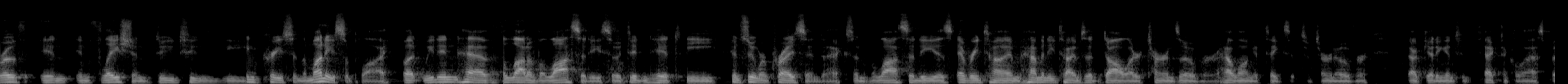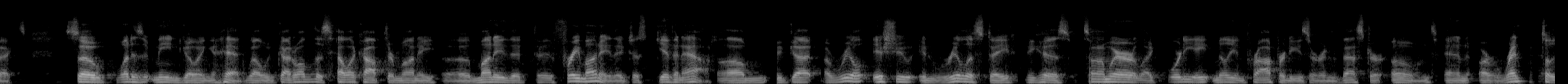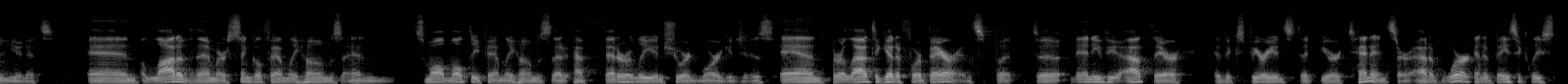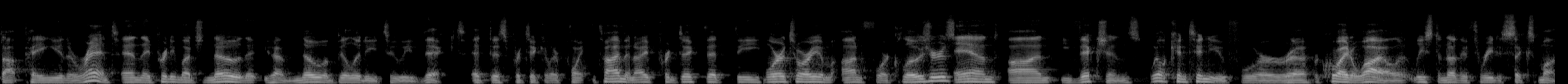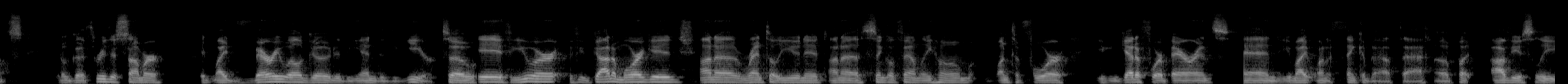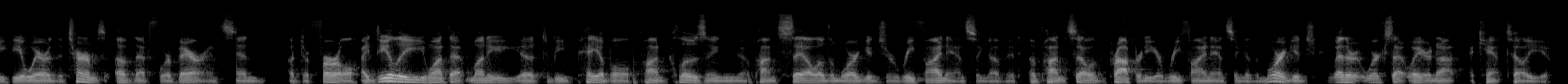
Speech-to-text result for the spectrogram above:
growth in inflation due to the increase in the money supply, but we didn't have a lot of velocity, so it didn't hit the consumer price index. And velocity is every time how many times a dollar turns over, how long it takes it to turn over without getting into technical aspects. So, what does it mean going ahead? Well, we've got all this helicopter money, uh, money that uh, free money they just given out. Um, we've got a real issue in real estate because somewhere like 48 million properties are investor owned and are rental units. And a lot of them are single family homes and small multifamily homes that have federally insured mortgages and you're allowed to get a forbearance but uh, many of you out there have experienced that your tenants are out of work and have basically stopped paying you the rent. And they pretty much know that you have no ability to evict at this particular point in time. And I predict that the moratorium on foreclosures and on evictions will continue for, uh, for quite a while, at least another three to six months. It'll go through the summer it might very well go to the end of the year. So if you are if you've got a mortgage on a rental unit on a single family home 1 to 4 you can get a forbearance and you might want to think about that. Uh, but obviously, be aware of the terms of that forbearance and a deferral. Ideally, you want that money uh, to be payable upon closing, upon sale of the mortgage or refinancing of it, upon sale of the property or refinancing of the mortgage. Whether it works that way or not, I can't tell you.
